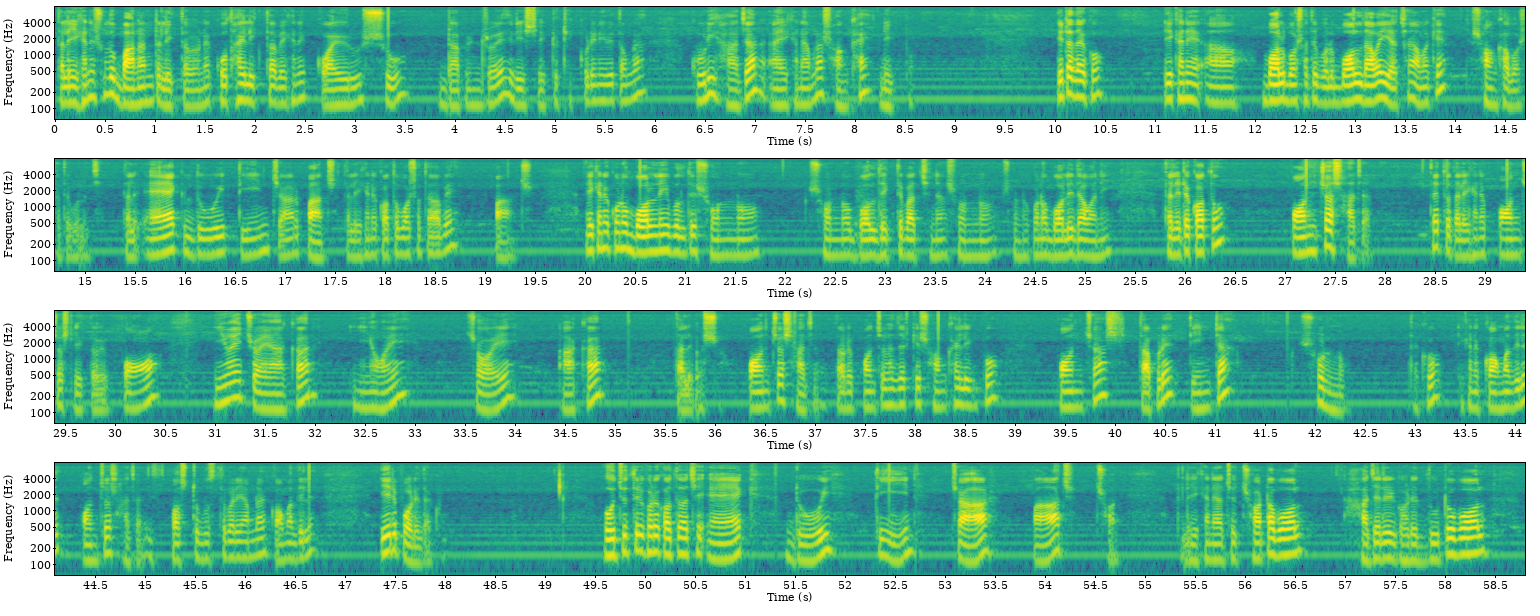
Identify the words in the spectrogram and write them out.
তাহলে এখানে শুধু বানানটা লিখতে হবে মানে কোথায় লিখতে হবে? এখানে কয়রুসু ডাবিন্দ্রয়ে ঋষ একটু ঠিক করে নিবে তোমরা। কুড়ি হাজার, আর এখানে আমরা সংখ্যায় লিখব। এটা দেখো, এখানে বল বসাতে বলে, বল দেওয়াই আছে, আমাকে সংখ্যা বসাতে বলেছে। তাহলে এক, দুই, তিন, চার, পাঁচ, তাহলে এখানে কত বসাতে হবে? পাঁচ। এখানে কোনো বল নেই বলতে, শূন্য শূন্য বল দেখতে পাচ্ছি না শূন্য শূন্য কোনো বলই দেওয়া নেই। তাহলে এটা কত? পঞ্চাশ হাজার। তাই তো? তাহলে এখানে পঞ্চাশ লিখতে হবে। প, ইয় চয়ে আকার, ইয় চয়ে আকার, তাহলে বস। পঞ্চাশ হাজার। তারপরে পঞ্চাশ হাজারকে সংখ্যায় লিখব। পঞ্চাশ, তারপরে তিনটা শূন্য। দেখো, এখানে কমা দিলে পঞ্চাশ হাজার। স্পষ্ট বুঝতে পারি আমরা কমা দিলে? এরপরে দেখো। অজ্যোতির ঘরে কত আছে? এক, দুই তিন, চার, পাঁচ, ছয়। তাহলে এখানে আছে ছটা বল, হাজারের ঘরে দুটো বল,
